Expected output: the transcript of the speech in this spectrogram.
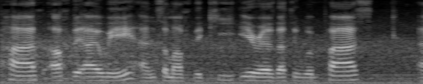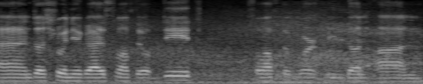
path of the highway and some of the key areas that it will pass. And just showing you guys some of the update some of the work being done on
